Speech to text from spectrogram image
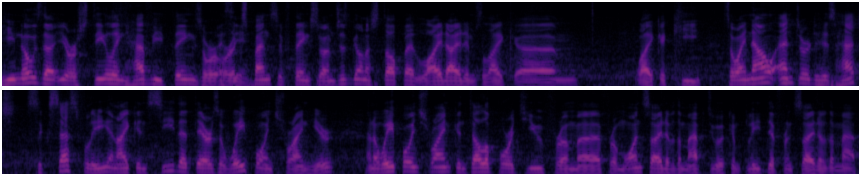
he knows that you're stealing heavy things or, or expensive things. So I'm just gonna stop at light items like um, like a key. So I now entered his hatch successfully, and I can see that there's a waypoint shrine here. And a waypoint shrine can teleport you from uh, from one side of the map to a complete different side of the map.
